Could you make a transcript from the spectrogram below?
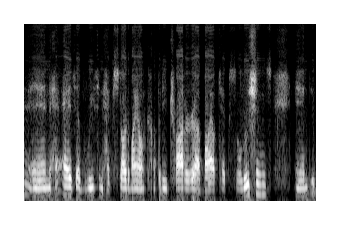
and as of recent have started my own company, Trotter uh, Biotech Solutions, and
